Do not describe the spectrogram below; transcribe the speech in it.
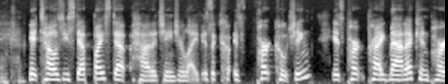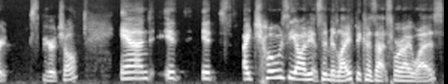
Okay. It tells you step by step how to change your life. It's a it's part coaching, it's part pragmatic and part spiritual, and it it's I chose the audience in midlife because that's where I was,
